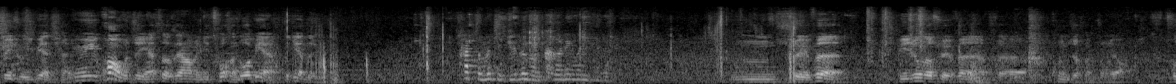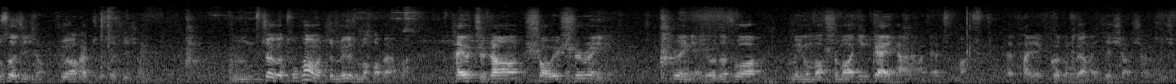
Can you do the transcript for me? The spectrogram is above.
追求一遍成，因为矿物质颜色在上面你涂很多遍不见得有。它怎么解决那种颗粒问题呢？嗯，水分，笔中的水分和控制很重要，涂色技巧主要还是涂色技巧。嗯，这个涂矿是没有什么好办法，还有纸张稍微湿润一点，湿润一点。有的说我们用毛湿毛巾盖一下，然后再涂嘛，它它也各种各样的一些小小技巧。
